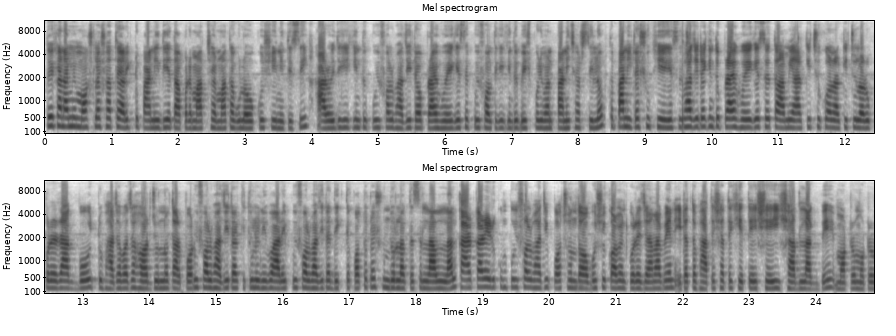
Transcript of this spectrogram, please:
তো এখানে আমি মশলার সাথে আর একটু পানি দিয়ে তারপরে মাছের মাথাগুলোও কষিয়ে নিতেছি। আর ওইদিকে কিন্তু পুঁই ফল ভাজিটাও প্রায় হয়ে গেছে। পুঁই ফল থেকে কিন্তু বেশ পরিমাণ পানি ছাড়ছিল। তো পানিটা শুকিয়ে গেছে। ভাজিটা কিন্তু প্রায় হয়ে গেছে, তো আমি আর কিছুক্ষণ আর কি চুলার উপরে রাখব একটু ভাজা ভাজা হওয়ার জন্য। তারপর পুঁই ফল ভাজিটা আর কি তুলে নিব। আর এই পুঁই ফল ভাজিটা দেখতে কতটা সুন্দর লাগতেছে, লাল লাল। কার কার এরকম পুঁই ফল ভাজি পছন্দ অবশ্যই কমেন্ট করে জানাবেন। এটা তো ভাতের সাথে খেতে সেই স্বাদ লাগবে, মটর মটর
